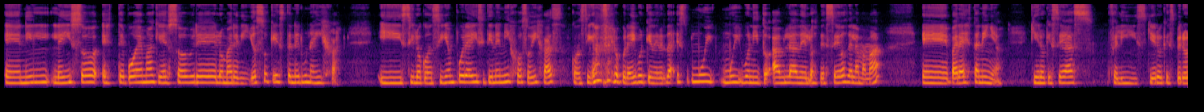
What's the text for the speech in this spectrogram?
eh, Neil le hizo este poema que es sobre lo maravilloso que es tener una hija. Y si lo consiguen por ahí, si tienen hijos o hijas, consíganselo por ahí porque de verdad es muy, muy bonito. Habla de los deseos de la mamá eh, para esta niña. Quiero que seas feliz, quiero que... Pero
